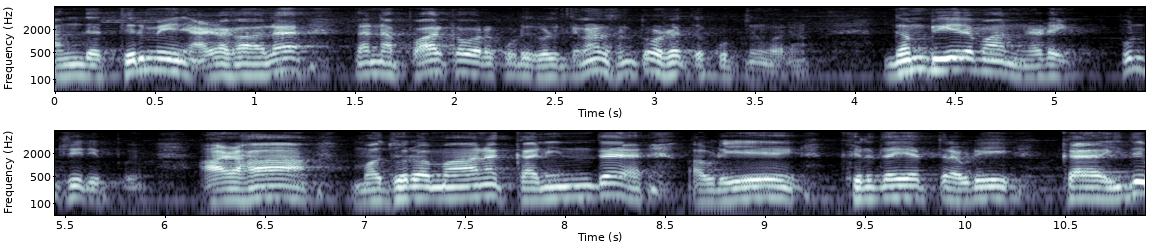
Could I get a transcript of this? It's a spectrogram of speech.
அந்த திருமையின் அழகால் தன்னை பார்க்க வரக்கூடியவர்களுக்கெல்லாம் சந்தோஷத்தை கொடுத்துன்னு வரான். கம்பீரமான நடை புன்சிரிப்பு. அழகா மதுரமான கனிந்த அப்படியே கிருதயத்தில் அப்படியே க இது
